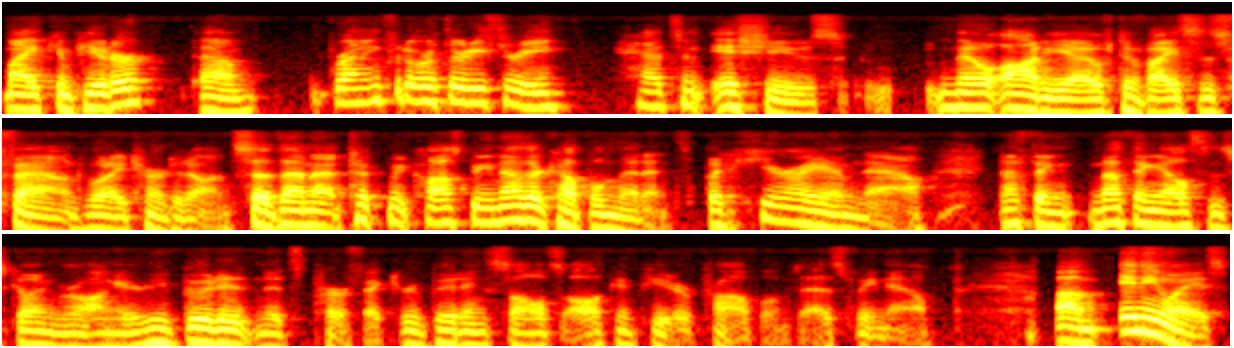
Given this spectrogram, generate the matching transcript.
my computer um, running Fedora 33 had some issues. No audio devices found when I turned it on. So then it took me, cost me another couple minutes, but here I am now. Nothing, nothing else is going wrong. I rebooted and it's perfect. Rebooting solves all computer problems, as we know. Um, anyways,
